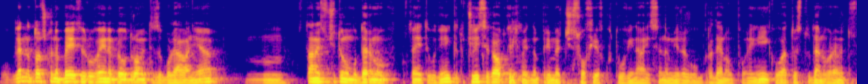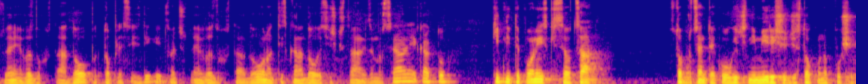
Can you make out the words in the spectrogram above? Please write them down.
От гледна точка на белите рове и на белодромните заболявания, стана изключително модерно в последните години, като че ли сега открихме, например, че София в котловина и се намира обградена от планини и когато е студено времето, студения въздух остава долу, пък топлия се издига и това, че студения въздух остава долу, натиска надолу и всички станали замърсявания, и както китните планински селца 100% екологични мирише жестоко на пушек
